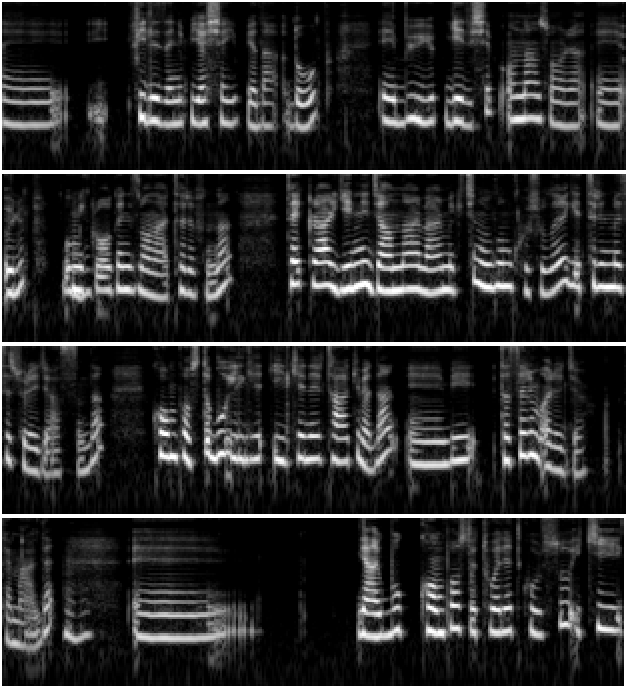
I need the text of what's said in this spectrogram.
e, filizlenip, yaşayıp ya da doğup, e, büyüyüp, gelişip ondan sonra e, ölüp bu Hı -hı. mikroorganizmalar tarafından tekrar yeni canlar vermek için uygun koşullara getirilmesi süreci aslında. Kompost da bu ilke, ilkeleri takip eden e, bir tasarım aracı temelde. Hı hı. E, yani bu kompost ve tuvalet kursu iki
